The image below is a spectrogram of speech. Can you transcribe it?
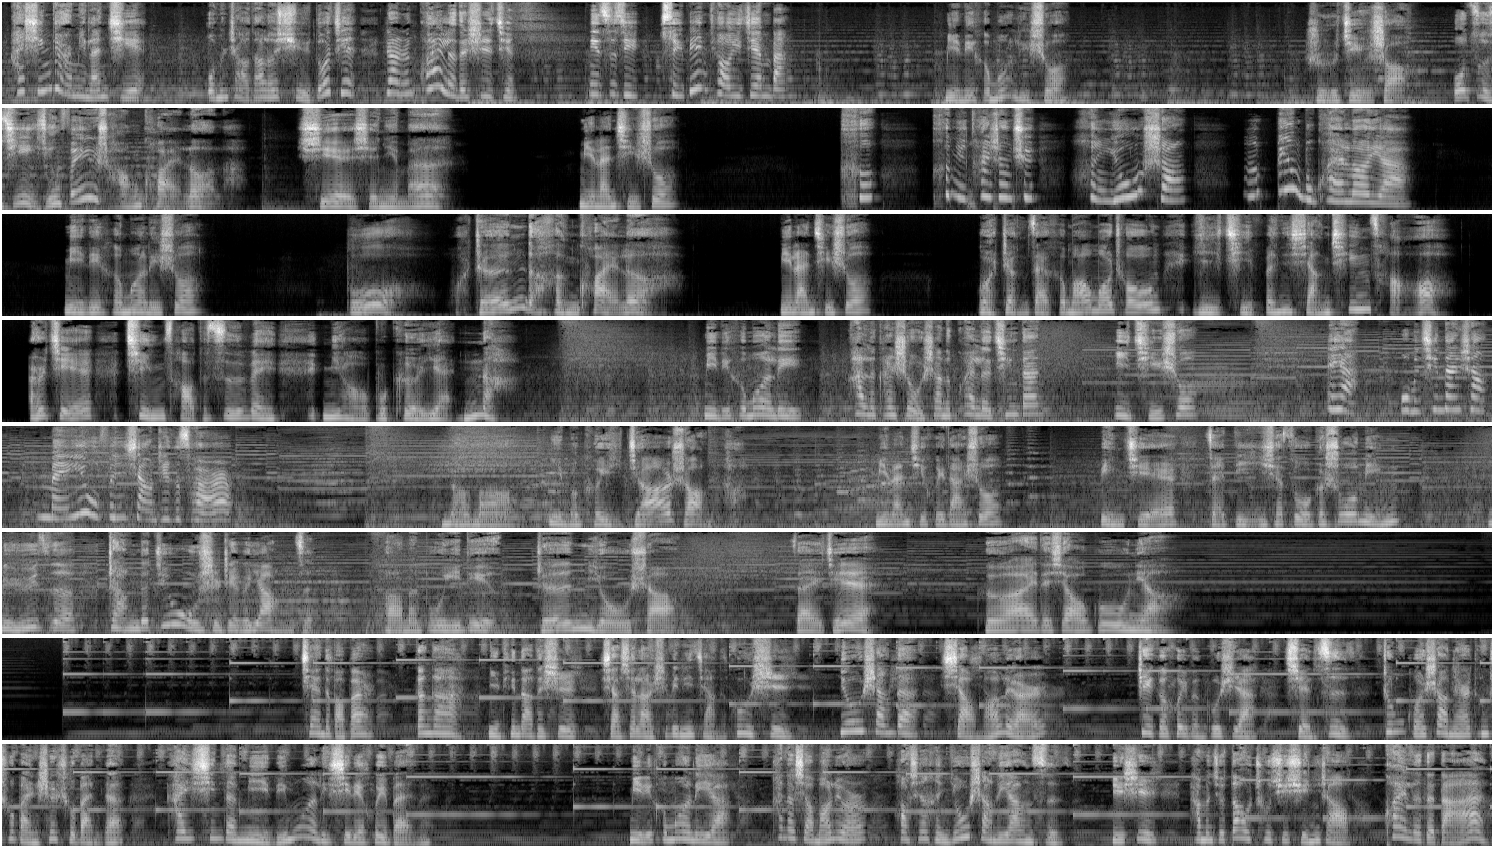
开心点儿，米兰奇，我们找到了许多件让人快乐的事情，你自己随便挑一件吧。米莉和茉莉说：“实际上，我自己已经非常快乐了，谢谢你们。”米兰奇说：“可，可你看上去很忧伤，嗯，并不快乐呀。”米莉和茉莉说：“不，我真的很快乐。”米兰奇说。我正在和毛毛虫一起分享青草，而且青草的滋味妙不可言呐！米莉和茉莉看了看手上的快乐清单，一起说：“哎呀，我们清单上没有‘分享’这个词儿。”那么你们可以加上它。米兰奇回答说，并且在底下做个说明：驴子长得就是这个样子，它们不一定真忧伤。再见，可爱的小姑娘。亲爱的宝贝儿，刚刚啊，你听到的是小学老师为你讲的故事。忧伤的小毛驴儿，这个绘本故事啊，选自中国少年儿童出版社出版的《开心的米粒茉莉》系列绘本。米莉和茉莉呀，看到小毛驴儿好像很忧伤的样子，于是他们就到处去寻找快乐的答案，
